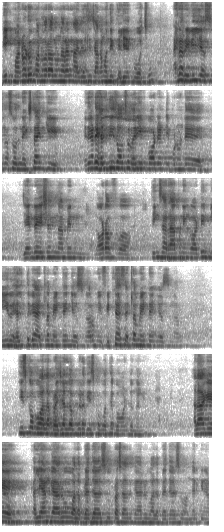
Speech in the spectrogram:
మీకు మనవడు మనవరాలు ఉన్నారని నాకు తెలిసి చాలా మందికి తెలియకపోవచ్చు. అయినా రివీల్ చేస్తున్నా. సో నెక్స్ట్ టైంకి ఎందుకంటే health is also very important ఇప్పుడు ఉండే generation I mean lot of things are happening కాబట్టి మీరు హెల్త్గా ఎట్లా మెయింటైన్ చేస్తున్నారు? మీ ఫిట్నెస్ ఎట్లా మెయింటైన్ చేస్తున్నారు? తీసుకోపోవాలా? ప్రజల్లోకి కూడా తీసుకోపోతే బాగుంటుందని. అలాగే కళ్యాణ్ గారు వాళ్ళ బ్రదర్స్ ప్రసాద్ గారు వాళ్ళ బ్రదర్స్ అందరికీ నా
